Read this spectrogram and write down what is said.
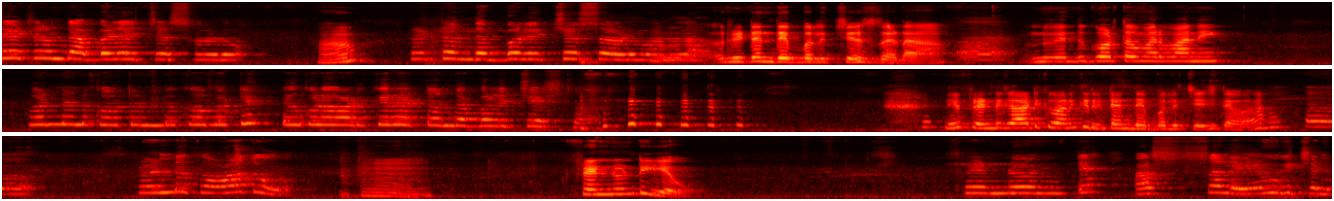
రిటర్న్ దెబ్బలు ఇచ్చేస్తాడు? రిటర్న్ దెబ్బలు ఇచ్చేస్తాడు రిటర్న్ దెబ్బలు ఇచ్చేస్తాడా? నువ్వు ఎందుకు కొడతావు మరి వాని నీ ఫ్రెండ్ కాబట్టి వానికి రిటర్న్ దెబ్బలు ఇచ్చేసినావా ఫ్రెండ్ కాదు. ఫ్రెండ్ ఉంటే ఇవ్వవు ఫ్రెండ్ అంటే అస్సలు ఏం ఇచ్చాను.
